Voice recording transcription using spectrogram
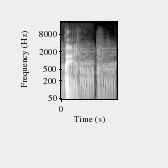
Bye.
